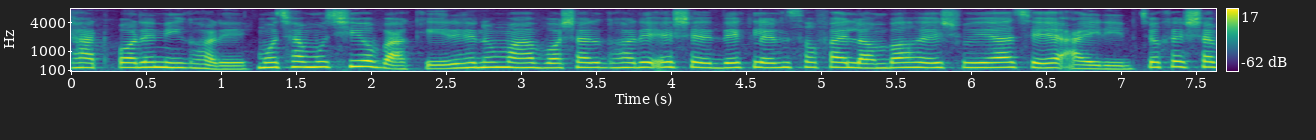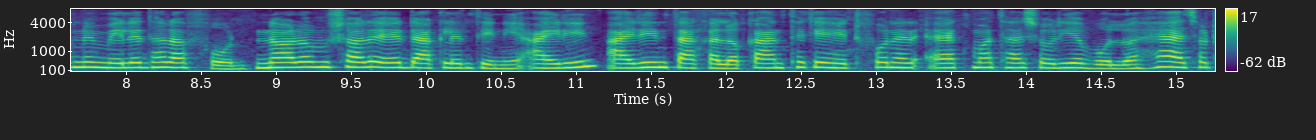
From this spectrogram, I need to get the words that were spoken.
ঝাট পড়েনি ঘরে। মোছামুছিও বাকি রেহনুমা বসার ঘরে এসে দেখলেন সোফায় লম্বা হয়ে শুয়ে আছে আইরিন। চোখের সামনে মেলে ধরা ফোন। নরম স্বরে ডাকলেন তিনি, আইরিন আইরিন তাকালো, কান থেকে হেডফোনের এক মাথা সরিয়ে বলল হ্যাঁ ছোট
